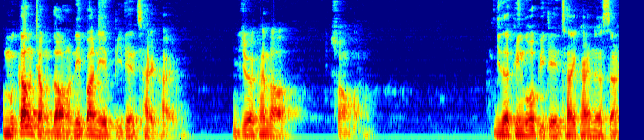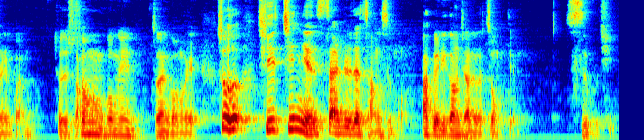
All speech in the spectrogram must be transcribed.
我们刚刚讲到了，你把你的笔电拆开，你就会看到双红。你的苹果笔电拆开那个散热管就是双红工业，双鸿工业。所以说，其实今年散热在涨什么？阿格力刚刚讲了个重点，伺服器，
